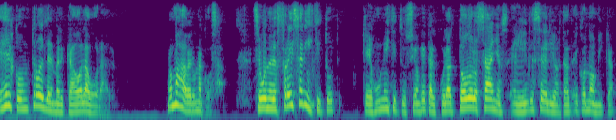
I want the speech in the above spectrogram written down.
es el control del mercado laboral. Vamos a ver una cosa. Según el Fraser Institute, que es una institución que calcula todos los años el índice de libertad económica,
